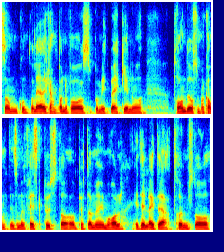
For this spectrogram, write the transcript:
som kontrollerer kampene for oss på midtbekken. Og Trondur som har kommet inn som en frisk pust og putta mye mål. I tillegg til at Trym står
